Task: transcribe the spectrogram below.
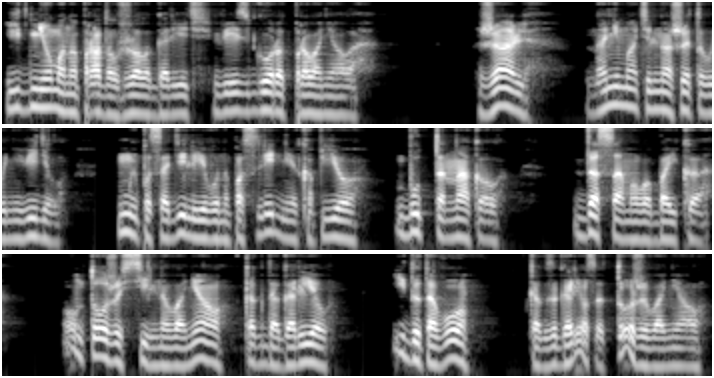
И днем она продолжала гореть, весь город провоняла. Жаль, Наниматель наш этого не видел. Мы посадили его на последнее копье, будто на кол, до самого байка. Он тоже сильно вонял, когда горел, и до того, как загорелся, тоже вонял.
